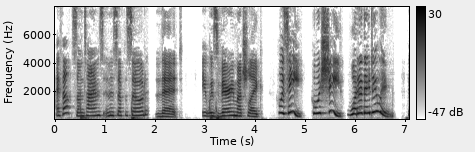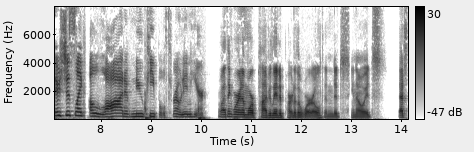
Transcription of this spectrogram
I felt sometimes in this episode that it was very much like, who is he? Who is she? What are they doing? There's just like a lot of new people thrown in here. Well, I think we're in a more populated part of the world, and it's you know it's that's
